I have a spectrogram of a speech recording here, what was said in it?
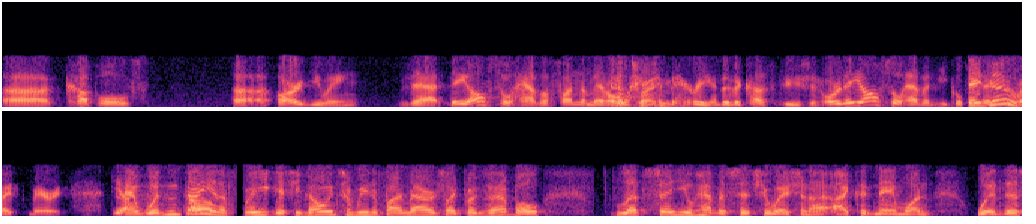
uh, couples uh, arguing that they also have a fundamental That's right, to marry under the Constitution, or they also have an equal They protection do. right to marry. Yeah, And wouldn't they Um, in a free if you're going to redefine marriage, like for example, let's say you have a situation, I, I could name one where this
